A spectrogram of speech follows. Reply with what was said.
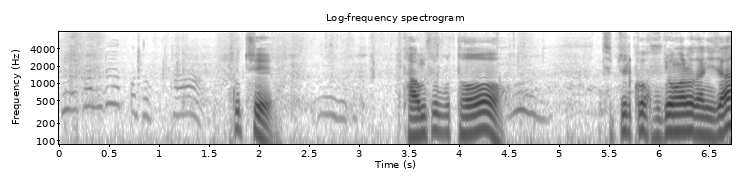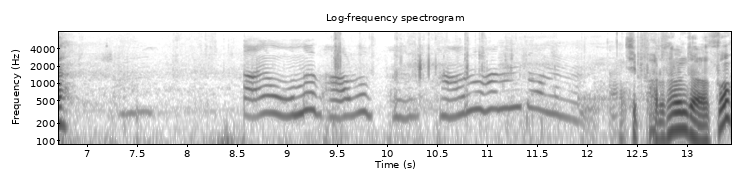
뒤에 산도 있고 좋다. 그치? 다음 주부터 집질 거 구경하러 다니자. 나는 오늘 바로 바로 하는 줄 알았는데. 집 바로 사는 줄 알았어?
